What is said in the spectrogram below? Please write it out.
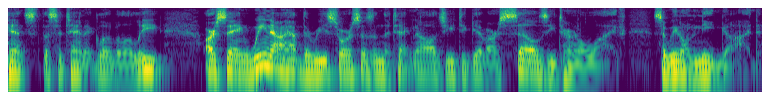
hence the satanic global elite, are saying we now have the resources and the technology to give ourselves eternal life. So we don't need God.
